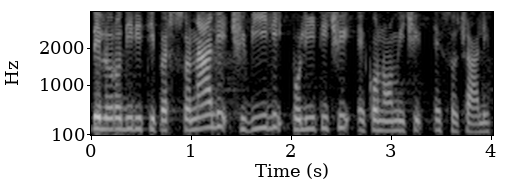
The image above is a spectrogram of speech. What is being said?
dei loro diritti personali, civili, politici, economici e sociali.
